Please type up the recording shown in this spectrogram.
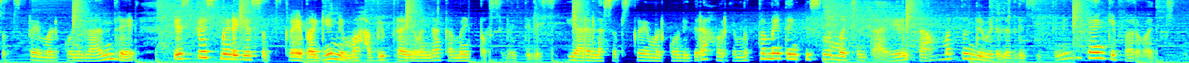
ಸಬ್ಸ್ಕ್ರೈಬ್ ಮಾಡ್ಕೊಂಡಿಲ್ಲ ಅಂದರೆ ಎಸ್ ಪಿ ಎಸ್ ಮೀಡಿಯಾಗೆ ಸಬ್ಸ್ಕ್ರೈಬ್ ಆಗಿ ನಿಮ್ಮ ಅಭಿಪ್ರಾಯವನ್ನು ಕಮೆಂಟ್ ಬಾಕ್ಸಲ್ಲಿ ತಿಳಿಸಿ. ಯಾರೆಲ್ಲ ಸಬ್ಸ್ಕ್ರೈಬ್ ಮಾಡ್ಕೊಂಡಿದ್ದೀರಾ ಅವ್ರಿಗೆ ಮತ್ತೊಮ್ಮೆ ಥ್ಯಾಂಕ್ ಯು ಸೋ ಮಚ್ ಅಂತ ಹೇಳ್ತಾ ಮತ್ತೊಂದು ವಿಡಿಯೋದಲ್ಲಿ ಸಿಗ್ತೀನಿ. ಥ್ಯಾಂಕ್ ಯು ಫಾರ್ ವಾಚಿಂಗ್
